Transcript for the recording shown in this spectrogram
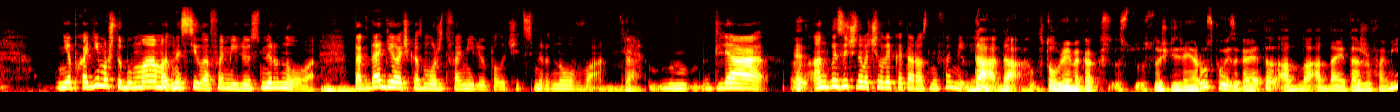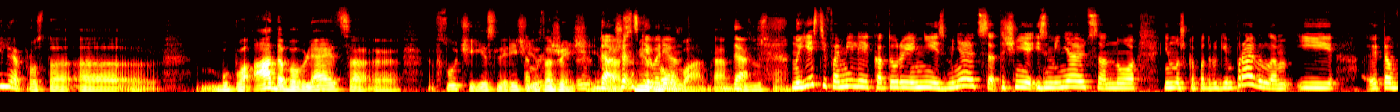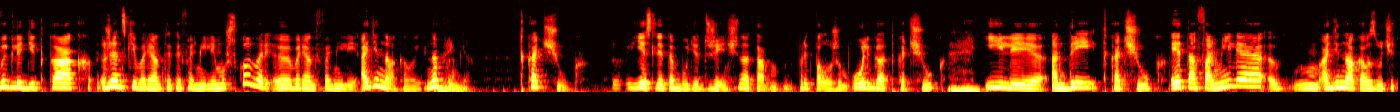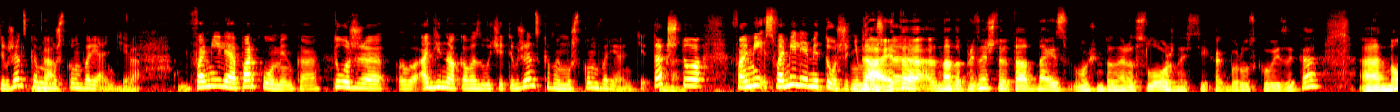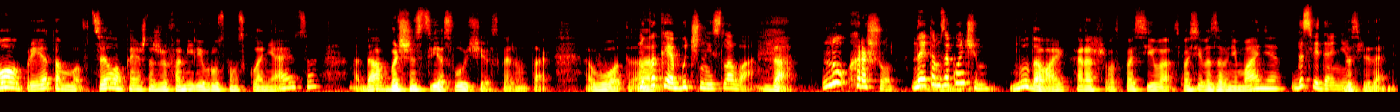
необходимо, чтобы мама носила фамилию Смирнова. Тогда девочка сможет фамилию получить Смирнова. Да. Для э, Это- англоязычного человека это разные фамилии. Да, да, в то время как с, с точки зрения русского языка это одна, одна и та же фамилия, просто э, буква А добавляется э, в случае, если речь Там, идет о женщине. да, женский Смирнова, вариант. да, Да. безусловно. Но есть и фамилии, которые не изменяются, точнее изменяются, но немножко по другим правилам, и это выглядит как женский вариант этой фамилии, мужской вари- э, вариант фамилии одинаковый. Например, Ткачук. Если это будет женщина, там, предположим, Ольга Ткачук или Андрей Ткачук, эта фамилия одинаково звучит и в женском, и Да. в мужском варианте. Да. Фамилия Пархоменко тоже э, одинаково звучит и в женском, и в мужском варианте. Так Да. что фами- с фамилиями тоже немножко... Да, это надо признать, что это одна из, в общем-то, наверное, сложностей как бы русского языка, а, но при этом в целом, конечно же, фамилии в русском склоняются, да, в большинстве случаев, скажем так. Вот. Ну, как и обычные слова. Да. Ну, хорошо. На этом закончим. Ну давай, хорошо, спасибо, спасибо за внимание, До свидания. до свидания.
